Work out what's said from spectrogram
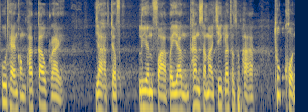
ผู้แทนของพรรคก้าวไกล อยากจะเรียนฝากไปยังท่านสมาชิกรัฐสภา ทุกคน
